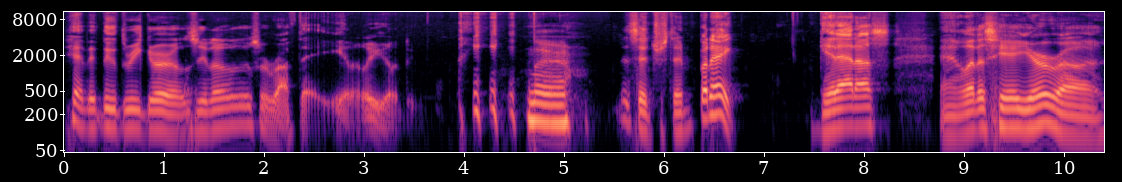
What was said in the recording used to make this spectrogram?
had to do three girls. You know, it was a rough day. You know, what are you gonna do? Yeah. It's interesting. But hey, get at us and let us hear your uh,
